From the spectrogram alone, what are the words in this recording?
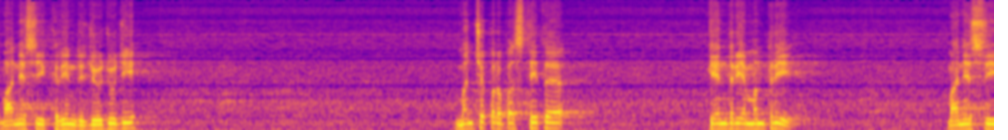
मान्य श्री किरेन रिजिजू जी मंच पर उपस्थित केंद्रीय मंत्री मान्य Shri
